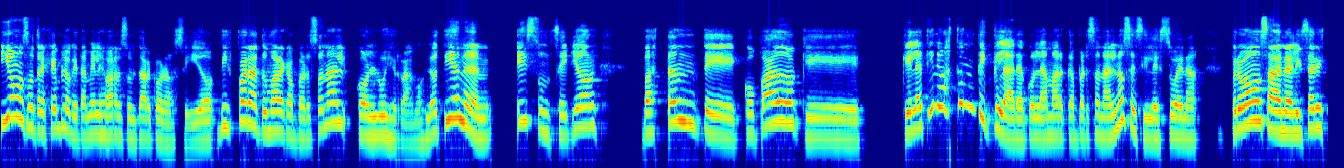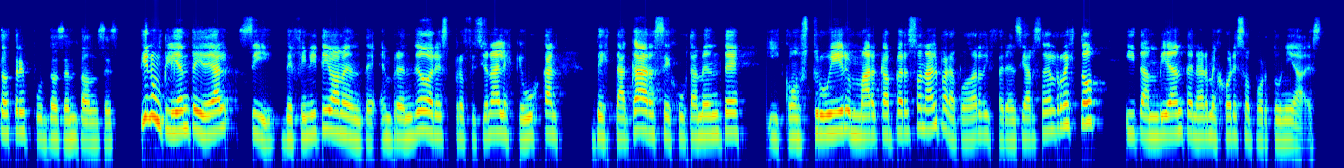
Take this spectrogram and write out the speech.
Y vamos a otro ejemplo que también les va a resultar conocido. Dispara tu marca personal con Luis Ramos. ¿Lo tienen? Es un señor bastante copado que que la tiene bastante clara con la marca personal. No sé si les suena, pero vamos a analizar estos tres puntos entonces. ¿Tiene un cliente ideal? Sí, definitivamente. Emprendedores, profesionales que buscan destacarse justamente y construir marca personal para poder diferenciarse del resto y también tener mejores oportunidades.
